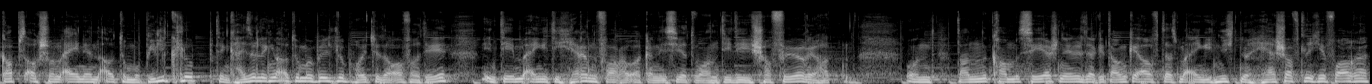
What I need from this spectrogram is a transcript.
gab es auch schon einen Automobilclub, den Kaiserlichen Automobilclub, heute der AVD, in dem eigentlich die Herrenfahrer organisiert waren, die die Chauffeure hatten. Und dann kam sehr schnell der Gedanke auf, dass man eigentlich nicht nur herrschaftliche Fahrer,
